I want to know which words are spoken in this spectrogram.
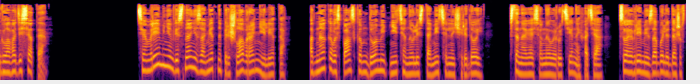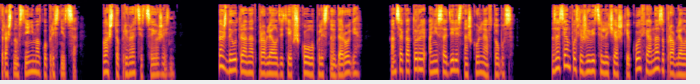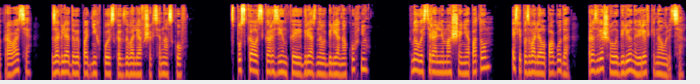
Глава десятая. Тем временем весна незаметно перешла в раннее лето. Однако в испанском доме дни тянулись томительной чередой, становясь унылой рутиной, хотя в свое время Изабелле даже в страшном сне не могло присниться, во что превратится ее жизнь. Каждое утро она отправляла детей в школу по лесной дороге, в конце которой они садились на школьный автобус. Затем, после живительной чашки кофе, она заправляла кровати, заглядывая под них в поисках завалявшихся носков. Спускалась корзинкой грязного белья на кухню, к новой стиральной машине, а потом, если позволяла погода, развешивала белье на веревке на улице.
